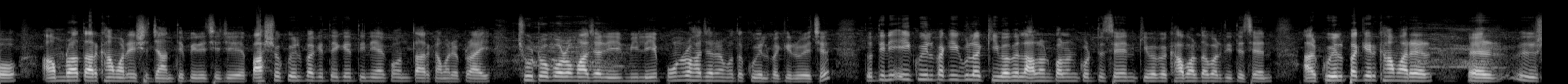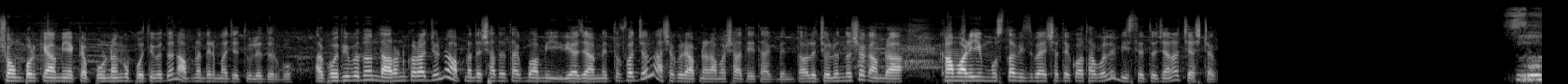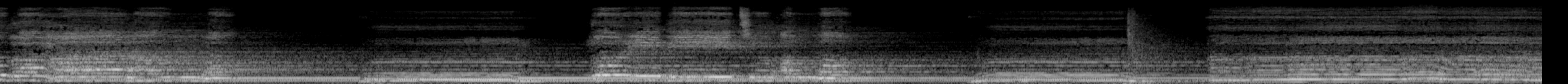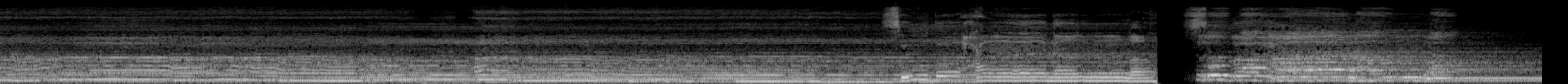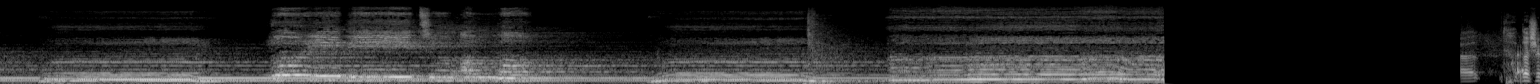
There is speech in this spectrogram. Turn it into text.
আমরা তার খামারে এসে জানতে পেরেছি যে পাঁচশো কুইল পাখি থেকে তিনি এখন তার খামারে প্রায় ছোট, বড় মাঝারি মিলিয়ে পনেরো হাজারের মতো কুইল পাখি রয়েছে। তো তিনি এই কুইল পাখিগুলো কীভাবে লালন পালন করতেছেন, কীভাবে খাবার দাবার দিতেছেন, আর কুইল পাখির খামারের এর সম্পর্কে আমি একটা পূর্ণাঙ্গ প্রতিবেদন আপনাদের মাঝে তুলে ধরবো। আর প্রতিবেদন ধারণ করার জন্য আপনাদের সাথে থাকব আমি রিয়াজা আহমেদ তোফাজ্জল। আশা করি আপনারা আমার সাথেই থাকবেন। তাহলে চলুন দর্শক, আমরা খামারি মুস্তাফিজ ভাইয়ের সাথে কথা বলে বিস্তারিত জানার চেষ্টা করি। Glory be to Allah. দর্শক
